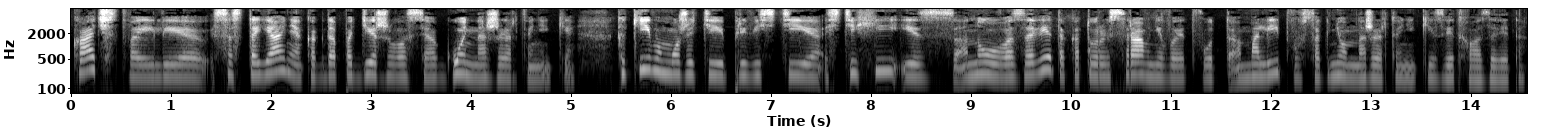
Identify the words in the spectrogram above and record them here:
качество или состояние, когда поддерживался огонь на жертвеннике. Какие вы можете привести стихи из Нового Завета, которые сравнивают вот молитву с огнем на жертвеннике из Ветхого Завета?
